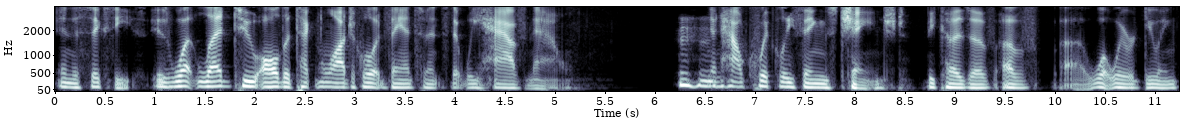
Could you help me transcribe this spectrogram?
in the 60s is what led to all the technological advancements that we have now Mm-hmm. and how quickly things changed because of of uh, what we were doing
